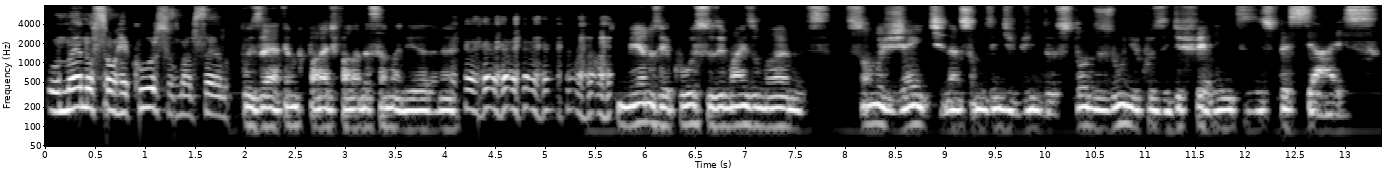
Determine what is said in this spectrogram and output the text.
Humanos são recursos, Marcelo? Pois é, temos que parar de falar dessa maneira, né? Menos recursos e mais humanos. Somos gente, né? Somos indivíduos, todos únicos e diferentes e especiais.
